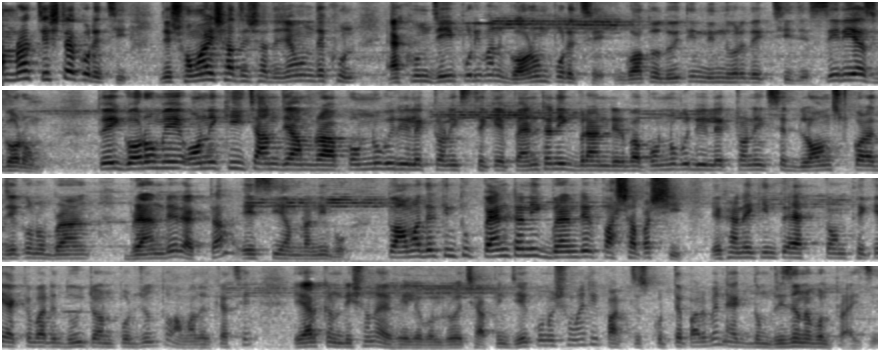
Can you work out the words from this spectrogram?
আমরা চেষ্টা করেছি যে সময়ের সাথে সাথে, যেমন দেখুন, এখন যেই পরিমাণ গরম পড়েছে, গত দুই তিন দিন ধরে দেখছি যে সিরিয়াস গরম তো এই গরমে অনেকেই চান যে আমরা পণ্যবিড়ি ইলেকট্রনিক্স থেকে প্যান্টানিক ব্র্যান্ডের বা পণ্যবিড়ি ইলেকট্রনিক্সের লঞ্চ করা যে কোনো ব্র্যান্ড ব্র্যান্ডের একটা এসি আমরা নিব। তো আমাদের কিন্তু প্যান্টানিক ব্র্যান্ডের পাশাপাশি এখানে কিন্তু এক টন থেকে একেবারে দুই টন পর্যন্ত আমাদের কাছে এয়ার কন্ডিশনও অ্যাভেলেবল রয়েছে। আপনি যে কোনো সময়টি পারচেস করতে পারবেন একদম রিজনেবল প্রাইসে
